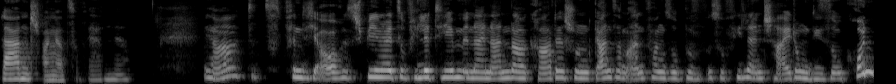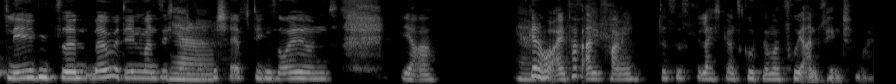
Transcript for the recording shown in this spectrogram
plant, schwanger zu werden, ja. Ja, das finde ich auch. Es spielen halt so viele Themen ineinander, gerade schon ganz am Anfang so, so viele Entscheidungen, die so grundlegend sind, ne, mit denen man sich ja. dann beschäftigen soll. Und ja, ja, genau, einfach anfangen. Das ist vielleicht ganz gut, wenn man früh anfängt mal.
